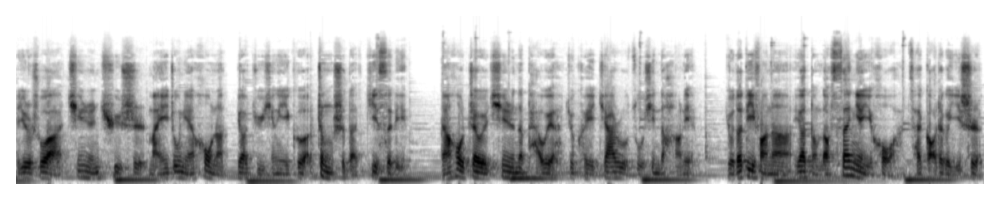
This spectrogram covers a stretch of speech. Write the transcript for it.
也就是说啊，亲人去世满一周年后呢，要举行一个正式的祭祀礼，然后这位亲人的牌位啊就可以加入祖先的行列。有的地方呢，要等到三年以后啊才搞这个仪式。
